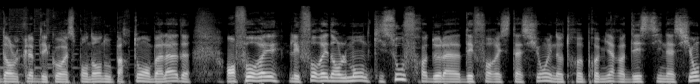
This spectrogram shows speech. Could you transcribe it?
Dans le club des correspondants, nous partons en balade en forêt, les forêts dans le monde qui souffrent de la déforestation et notre première destination,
